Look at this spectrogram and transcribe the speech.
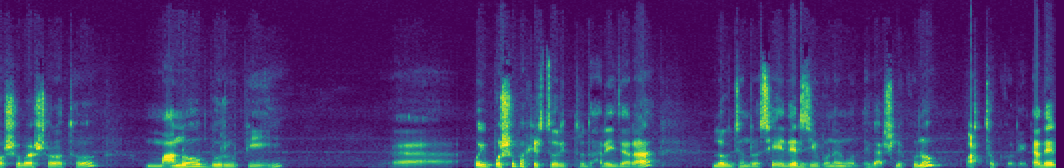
বসবাসরত মানবরূপী ওই পশু পাখির চরিত্রধারী যারা লোকজন রয়েছে, এদের জীবনের মধ্যে আসলে কোনো পার্থক্য নেই। তাদের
